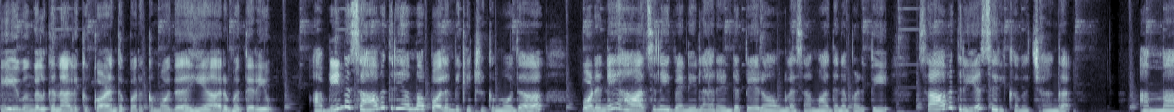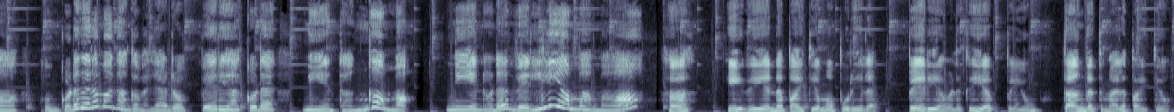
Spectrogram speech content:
இவங்களுக்கு நாளைக்கு குழந்தை பிறக்கும் போது என் அருமை தெரியும். அப்படின்னு சாவித்திரி அம்மா புலம்பிக்கிட்டு இருக்கும்போது உடனே ஹாசினி வெண்ணிலா ரெண்டு பேரும் அவங்கள சமாதானப்படுத்தி சாவித்திரியை சிரிக்க வச்சாங்க. அம்மா உன் கூட தானம்மா நாங்க விளையாடுறோம். வேற யார் கூட? நீ என் தங்க அம்மா. நீ என்னோட வெள்ளி அம்மாமா இது என்ன பைத்தியமோ புரியல. பெரியவளுக்கு எப்பயும் தங்கத்து மேல பைத்தியம்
